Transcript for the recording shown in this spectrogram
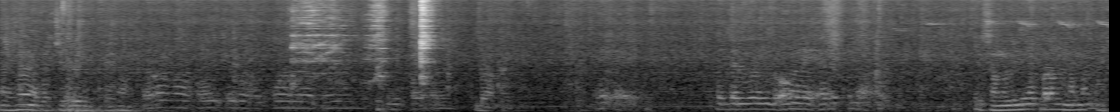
Nasaan yung kutsilyo? Kaya Nakakakunti na kukuha natin. Hindi pa ko. Bakit? Eh, eh. Sa dalawang doong na i-arik na. Isang linya parang naman. ah.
